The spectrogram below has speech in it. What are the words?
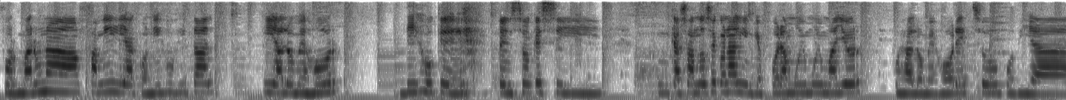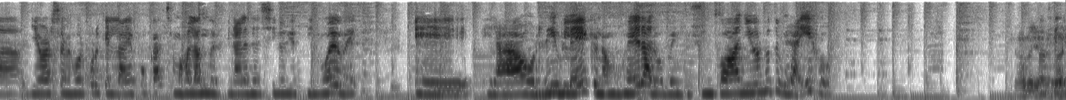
formar una familia con hijos y tal, y a lo mejor dijo que pensó que si casándose con alguien que fuera muy, muy mayor, pues a lo mejor esto podía llevarse mejor porque en la época, estamos hablando de finales del siglo XIX, eh, era horrible que una mujer a los 25 años no tuviera hijos. Claro, y además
